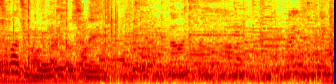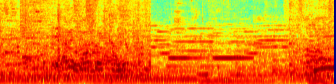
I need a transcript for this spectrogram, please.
추가 주문 용지도 주네. 나왔어요. 먹어볼까요? 잘 먹겠습니다.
